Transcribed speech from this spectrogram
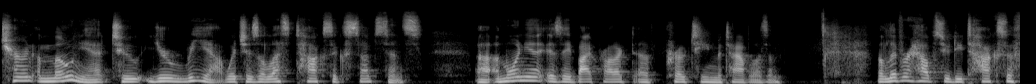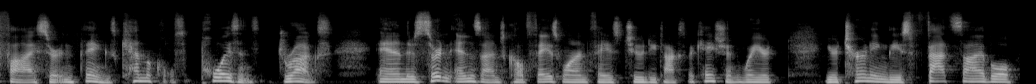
turn ammonia to urea, which is a less toxic substance. Uh, ammonia is a byproduct of protein metabolism. The liver helps you detoxify certain things, chemicals, poisons, drugs. And there's certain enzymes called phase one, phase two detoxification, where you're, you're turning these fat soluble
